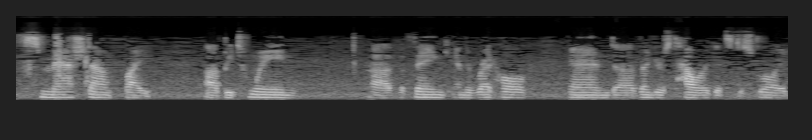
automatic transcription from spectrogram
smash down fight uh, between uh, the Thing and the Red Hulk, and uh, Avengers Tower gets destroyed.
